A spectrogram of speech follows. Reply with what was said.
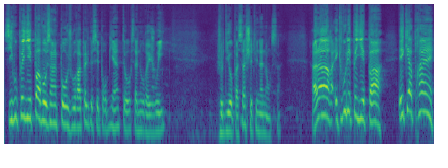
Si vous ne payez pas vos impôts, je vous rappelle que c'est pour bientôt, ça nous réjouit. Je le dis au passage, c'est une annonce. Alors, et que vous ne les payez pas, et qu'après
